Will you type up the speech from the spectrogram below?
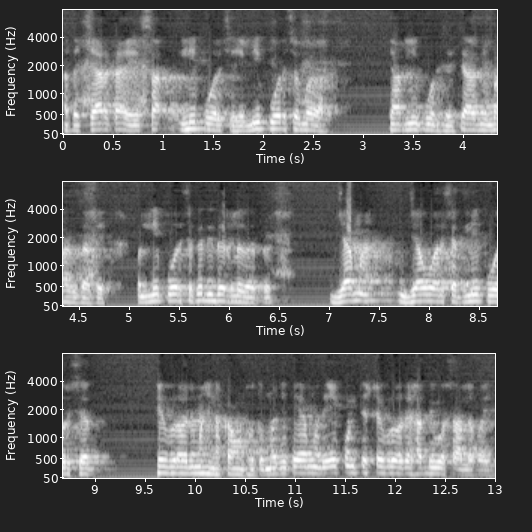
आता चार काय आहे? सा लीप वर्ष आहे. लीप वर्ष बघा. चार लीप वर्ष आहे चारने भाग जाते. पण लीप वर्ष कधी धरलं जातं? ज्या ज्या वर्षात लीप वर्षात फेब्रुवारी महिना काउंट होतो म्हणजे त्यामध्ये एकोणतीस फेब्रुवारी हा दिवस आला पाहिजे.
